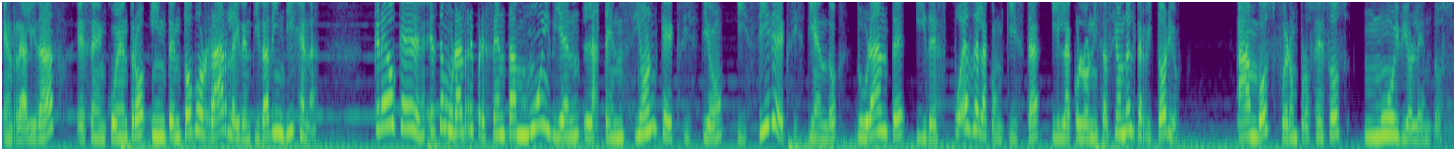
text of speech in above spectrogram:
En realidad, ese encuentro intentó borrar la identidad indígena Creo que este mural representa muy bien la tensión que existió y sigue existiendo durante y después de la conquista y la colonización del territorio. Ambos fueron procesos muy violentos.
